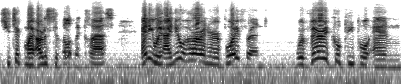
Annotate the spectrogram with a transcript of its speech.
She took my artist development class. Anyway, I knew her and her boyfriend were very cool people, and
